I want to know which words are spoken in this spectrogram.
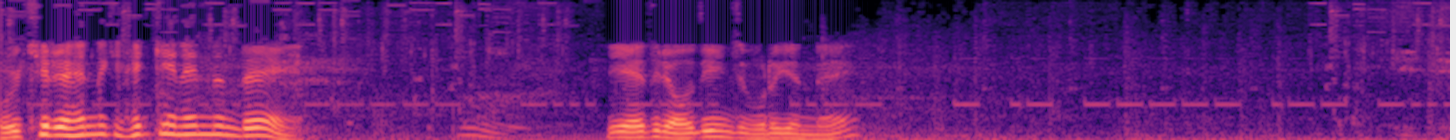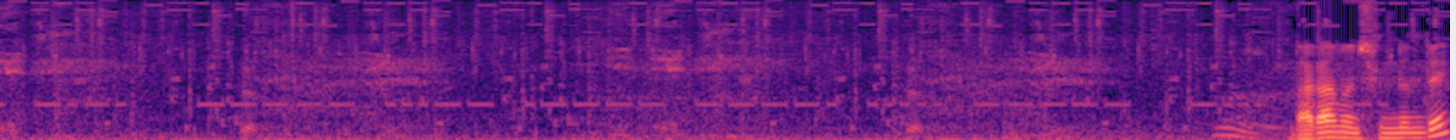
올킬을 했, 했긴 했는데 이 애들이 어디인지 모르겠네. 나가면 죽는데?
